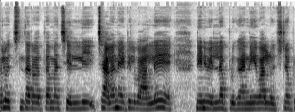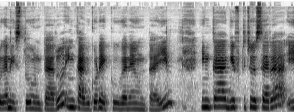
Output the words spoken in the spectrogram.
బాధలు వచ్చిన తర్వాత మా చెల్లి చాలా నైటీలు వాళ్ళే నేను వెళ్ళినప్పుడు కానీ వాళ్ళు వచ్చినప్పుడు కానీ ఇస్తూ ఉంటారు. ఇంకా అవి కూడా ఎక్కువగానే ఉంటాయి. ఇంకా గిఫ్ట్ చూసారా? ఈ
